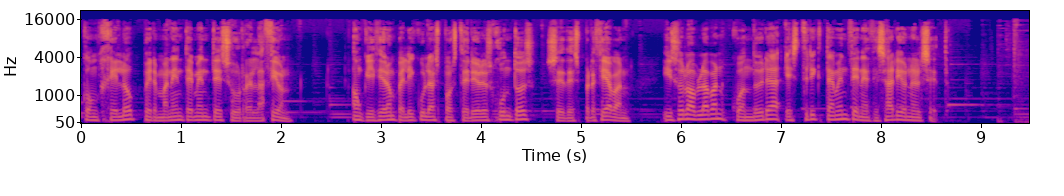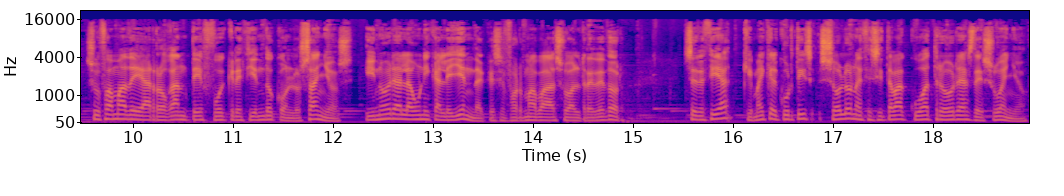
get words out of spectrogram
congeló permanentemente su relación. Aunque hicieron películas posteriores juntos, se despreciaban, y solo hablaban cuando era estrictamente necesario en el set. Su fama de arrogante fue creciendo con los años, y no era la única leyenda que se formaba a su alrededor. Se decía que Michael Curtis solo necesitaba cuatro horas de sueño.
